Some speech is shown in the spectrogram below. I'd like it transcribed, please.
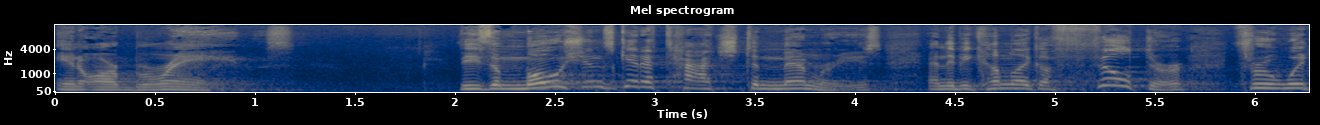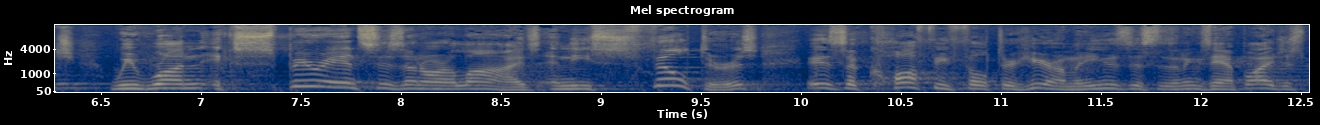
in our brains. These emotions get attached to memories and they become like a filter through which we run experiences in our lives. And these filters is a coffee filter here. I'm going to use this as an example. I just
